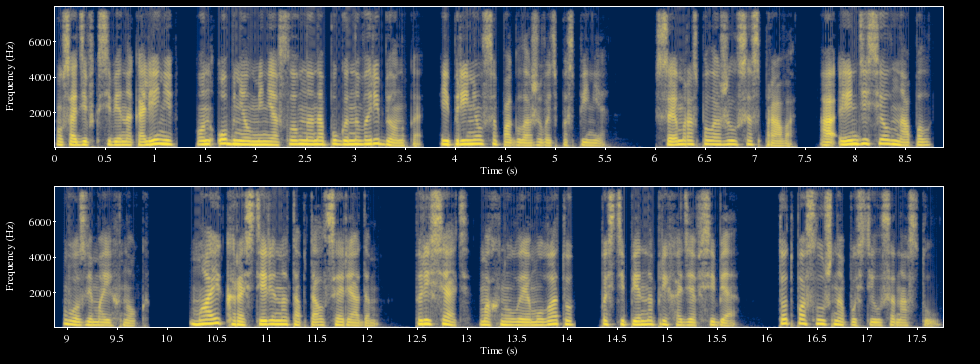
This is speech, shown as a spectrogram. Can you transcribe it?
Усадив к себе на колени, он обнял меня словно напуганного ребенка и принялся поглаживать по спине. Сэм расположился справа, а Энди сел на пол возле моих ног. Майк растерянно топтался рядом. «Присядь», — махнула я Мулату, постепенно приходя в себя. Тот послушно опустился на стул.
